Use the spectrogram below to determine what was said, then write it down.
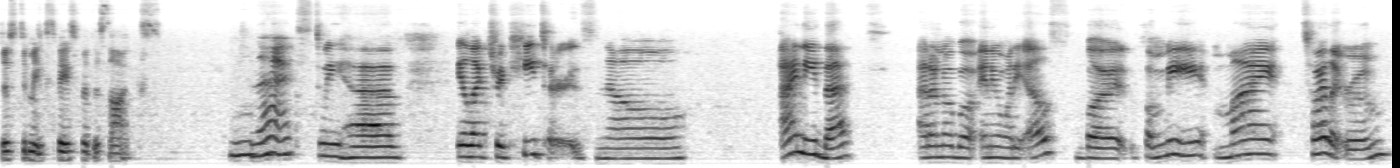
just to make space for the socks. Next, we have electric heaters. Now, I need that. I don't know about anybody else, but for me, my toilet room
